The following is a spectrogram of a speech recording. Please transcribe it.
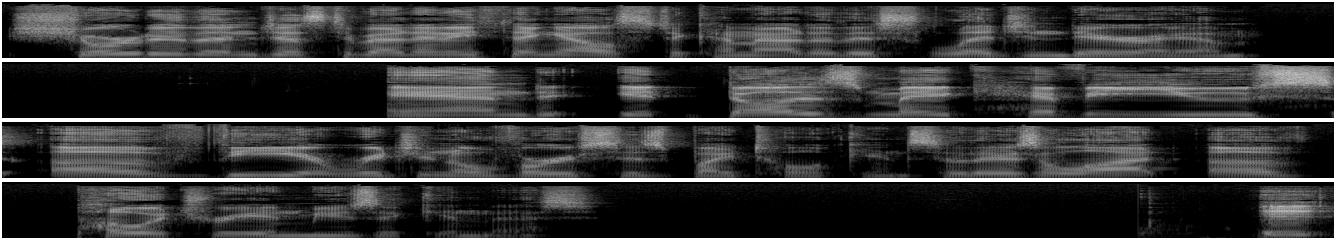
shorter than just about anything else to come out of this legendarium. And it does make heavy use of the original verses by Tolkien, so there's a lot of poetry and music in this. It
